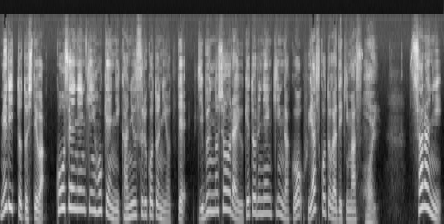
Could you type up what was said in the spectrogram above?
メリットとしては厚生年金保険に加入することによって自分の将来受け取る年金額を増やすことができますはい。さらに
